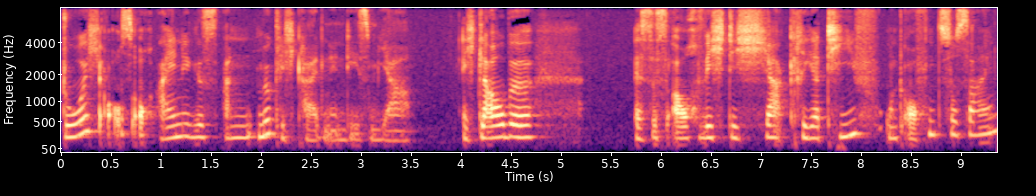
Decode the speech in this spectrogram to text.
durchaus auch einiges an Möglichkeiten in diesem Jahr. Ich glaube, es ist auch wichtig, ja, kreativ und offen zu sein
